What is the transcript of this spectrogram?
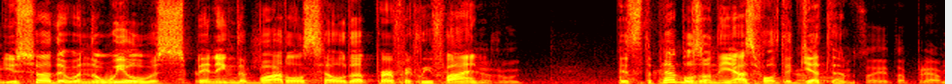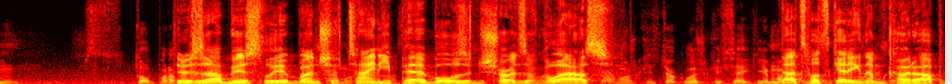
You saw that when the wheel was spinning, the bottles held up perfectly fine. It's the pebbles on the asphalt that get them. There's obviously a bunch of tiny pebbles and shards of glass. That's what's getting them cut up.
